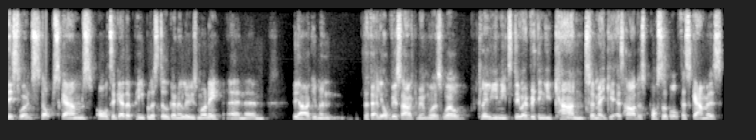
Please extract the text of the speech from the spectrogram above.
this won't stop scams altogether. People are still going to lose money. And um, the argument, the fairly obvious argument was, well, clearly you need to do everything you can to make it as hard as possible for scammers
